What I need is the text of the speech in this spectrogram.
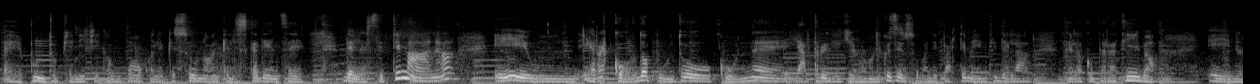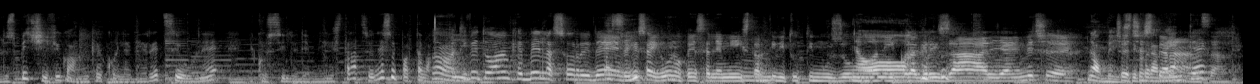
eh, appunto pianifica un po' quelle che sono anche le scadenze della settimana e un, il raccordo appunto con eh, gli altri, chiamiamoli così, insomma, dipartimenti della, della cooperativa e nello specifico anche con la direzione, il consiglio di amministrazione, si porta avanti. No, ti vedo anche bella sorridente, Eh sì? che sai che uno pensa agli amministrativi tutti musoni, No. con la grisaglia, invece No, beh, cioè, c'è sicuramente- speranza.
